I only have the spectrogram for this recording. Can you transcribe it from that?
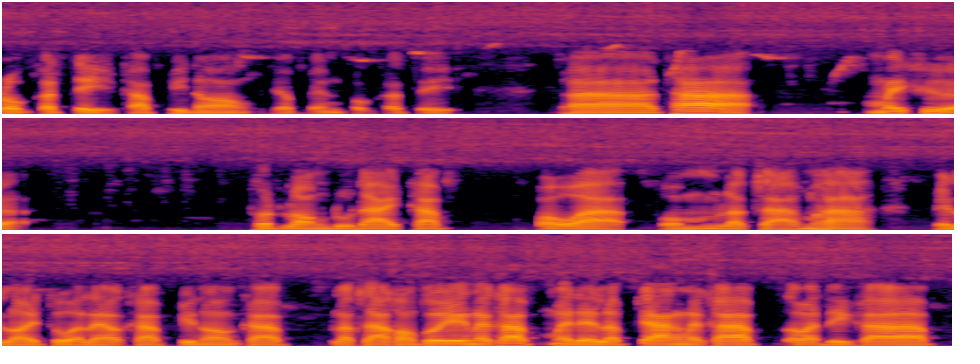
ปกติครับพี่น้องจะเป็นปกติอ่ถ้าไม่เชื่อทดลองดูได้ครับ เพราะว่าผมรักษามาเป็นร้อยตัวแล้วครับ พี่น้องครับ รักษาของตัวเองนะครับ ไม่ได้รับจ้างนะครับ สวัสดีครับ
